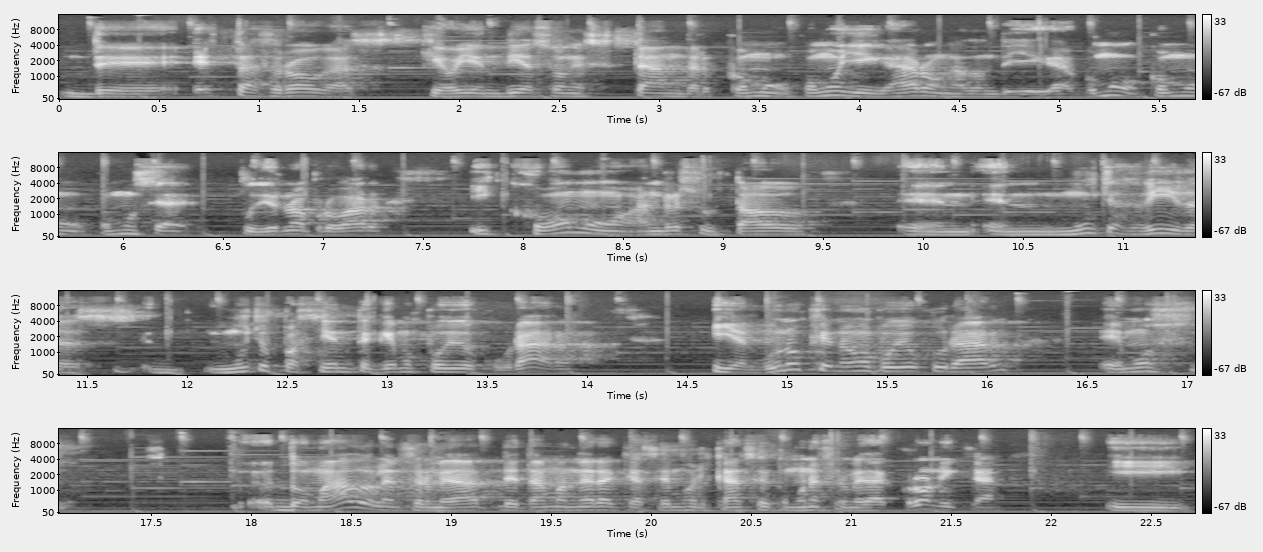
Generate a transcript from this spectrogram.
de estas drogas que hoy en día son estándar, cómo, cómo llegaron a donde llegaron, cómo, cómo, cómo se pudieron aprobar y cómo han resultado en, en, muchas vidas, muchos pacientes que hemos podido curar y algunos que no hemos podido curar, hemos domado la enfermedad de tal manera que hacemos el cáncer como una enfermedad crónica y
